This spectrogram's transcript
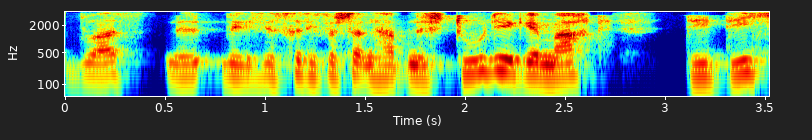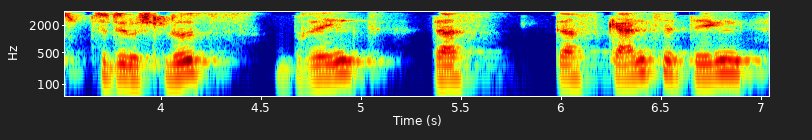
du hast, wenn ich das richtig verstanden habe, eine Studie gemacht, die dich zu dem Schluss bringt, dass das ganze Ding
